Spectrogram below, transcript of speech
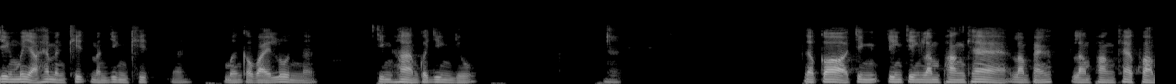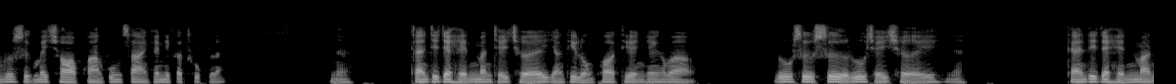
ยิ่งไม่อยากให้มันคิดมันยิ่งคิดนะเหมือนกับวัยรุ่นนะยิ่งห้ามก็ยิ่งยุแล้วก็จริงจริงลำพังแค่ลำพังลำพังแค่ความรู้สึกไม่ชอบความฟุ้งซ่านแค่นี้ก็ทุกข์แล้วนะแทนที่จะเห็นมันเฉยๆอย่างที่หลวงพ่อเทียนใช้คำว่า รู้ซื่อๆรู้เฉยๆนะแทนที่จะเห็นมัน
